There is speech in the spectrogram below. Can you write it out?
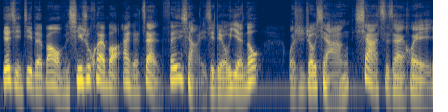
也请记得帮我们新书快报按个赞、分享以及留言哦。我是周翔，下次再会。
